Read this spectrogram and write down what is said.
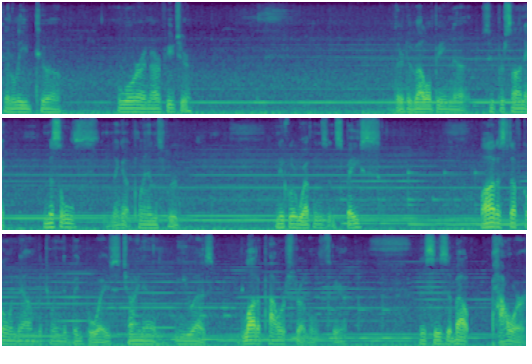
could lead to a war in our future. They're developing uh, supersonic missiles. They got plans for nuclear weapons in space. A lot of stuff going down between the big boys, China and the U.S. A lot of power struggles here. This is about power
